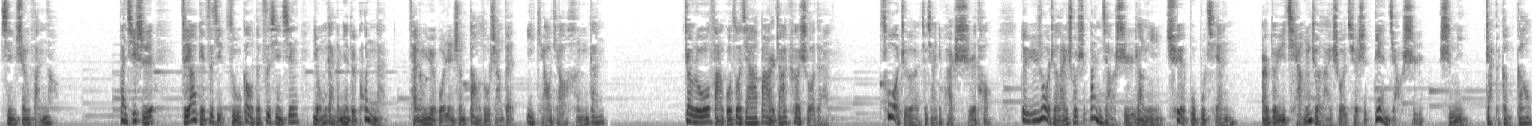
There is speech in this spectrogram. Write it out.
心生烦恼。但其实，只要给自己足够的自信心，勇敢的面对困难，才能越过人生道路上的一条条横杆。正如法国作家巴尔扎克说的：“挫折就像一块石头，对于弱者来说是绊脚石，让你却步不前；而对于强者来说却是垫脚石，使你站得更高。”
